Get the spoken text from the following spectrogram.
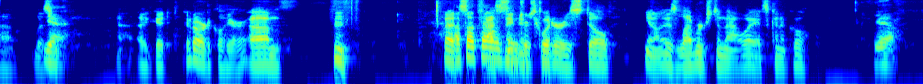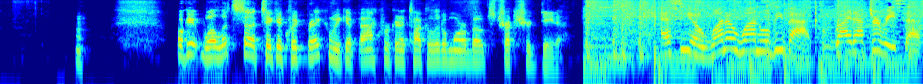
Uh, yeah, a good good article here. Um, hmm. I thought that was interesting. Twitter is still, you know, is leveraged in that way. It's kind of cool. Yeah. Okay, well, let's uh, take a quick break. When we get back, we're going to talk a little more about structured data. SEO 101 will be back right after recess.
